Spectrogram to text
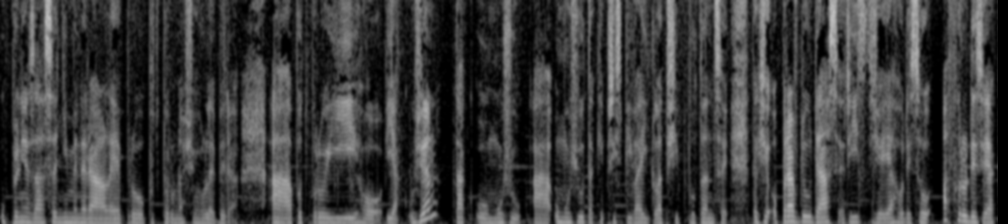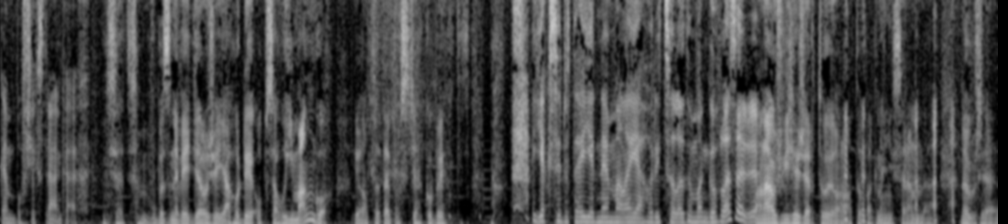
úplně zásadní minerály pro podporu našeho libida a podporují ho jak u žen, tak u mužů. A u mužů taky přispívají k lepší potenci. Takže opravdu dá se říct, že jahody jsou afrodiziakem po všech stránkách. Já jsem vůbec nevěděl, že jahody obsahují mango. Jo, to, to je prostě jakoby... Jak se do té jedné malé jahody celé to mango vleze, že? Ona už ví, že žertuju, no, to pak není sranda. Dobře.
